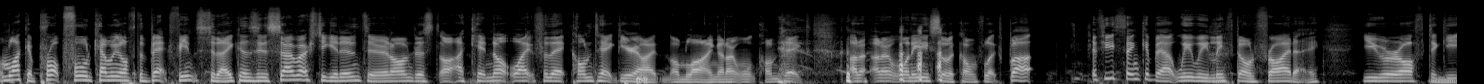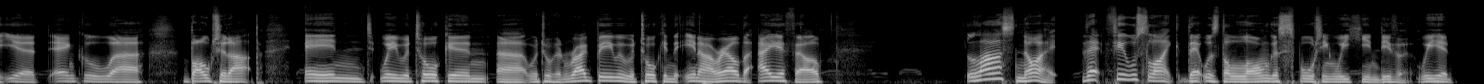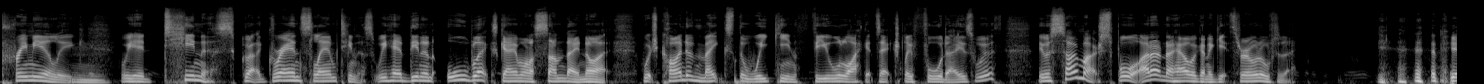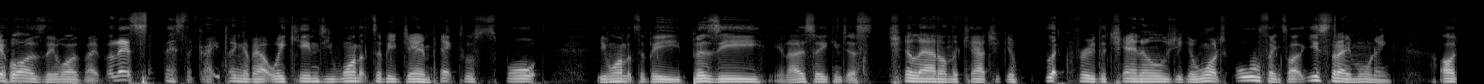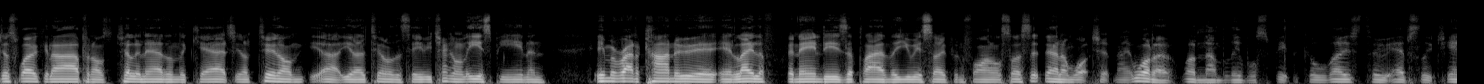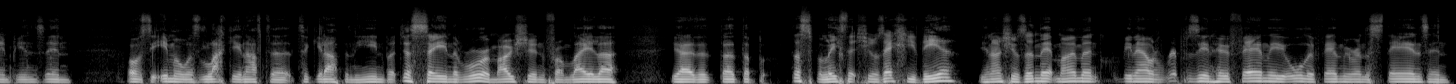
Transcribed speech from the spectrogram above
I'm like a prop forward coming off the back fence today because there's so much to get into, and I'm just, I cannot wait for that contact area. I, I'm lying. I don't want contact. I don't, I don't want any sort of conflict. But if you think about where we left on Friday, you were off to get your ankle uh, bolted up. And we were talking, uh, we were talking rugby, we were talking the NRL, the AFL last night, that feels like that was the longest sporting weekend ever. We had Premier League, hmm. we had tennis, Grand Slam tennis. We had then an All Blacks game on a Sunday night, which kind of makes the weekend feel like it's actually four days worth. There was so much sport. I don't know how we're going to get through it all today. there was, there was, mate. But that's that's the great thing about weekends. You want it to be jam packed with sport. You want it to be busy, you know, so you can just chill out on the couch. You can flick through the channels. You can watch all things. Like yesterday morning, I just woken up and I was chilling out on the couch. You know, turn on, uh, you know, turn on the TV, check on ESPN, and Emma Raducanu and, and Leylah Fernandez are playing the US Open final. So I sit down and watch it, mate. What a what an unbelievable spectacle! Those two absolute champions, and obviously Emma was lucky enough to, to get up in the end. But just seeing the raw emotion from Leylah, you know, the, the the disbelief that she was actually there. You know, she was in that moment, being able to represent her family. All her family were in the stands, and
